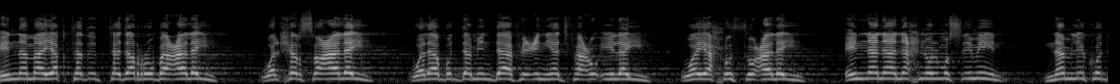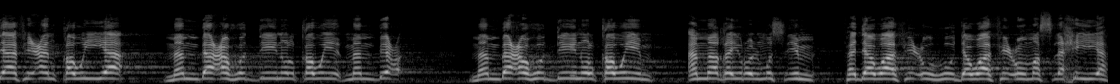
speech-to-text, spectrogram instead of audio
إنما يقتضي التدرب عليه والحرص عليه ولا بد من دافع يدفع إليه ويحث عليه. إننا نحن المسلمين نملك دافعا قويا. منبعه الدين القوي منبع منبعه الدين القويم. أما غير المسلم فدوافعه دوافع مصلحية.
